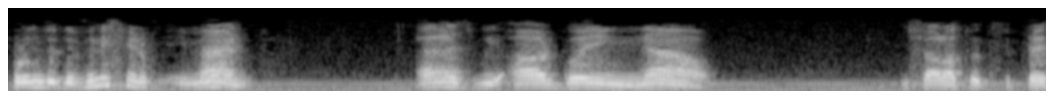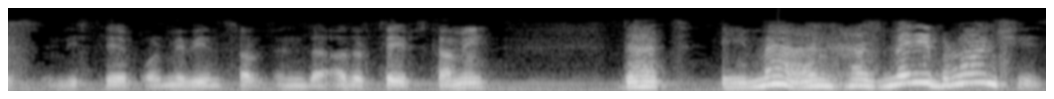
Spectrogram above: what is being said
from the definition of Iman as we are going now inshallah to express in this tape or maybe in, some, in the other tapes coming that Iman has many branches.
